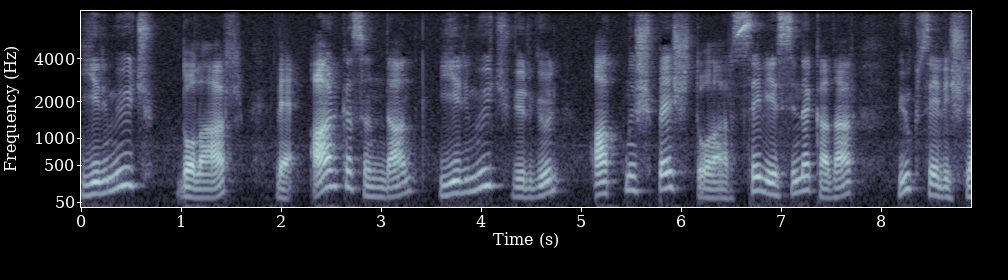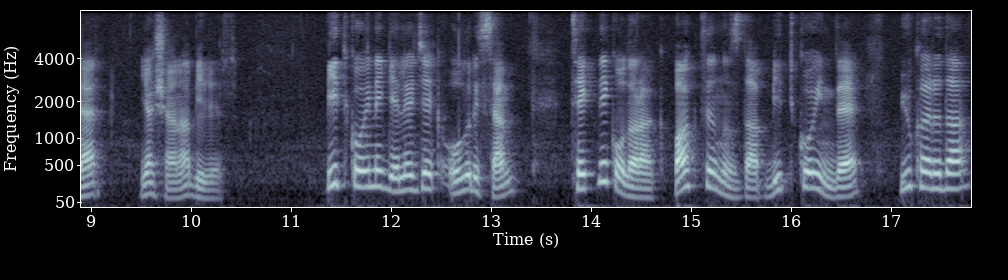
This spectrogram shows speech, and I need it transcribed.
23 dolar ve arkasından 23,65 dolar seviyesine kadar yükselişler yaşanabilir. Bitcoin'e gelecek olur isem teknik olarak baktığımızda Bitcoin'de yukarıda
